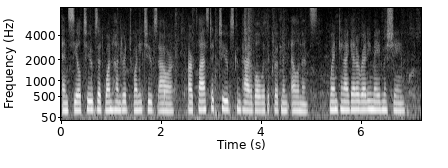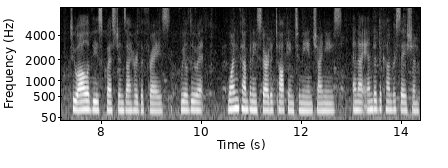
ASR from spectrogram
and seal tubes at 120 tubes hour? Are plastic tubes compatible with equipment elements? When can I get a ready-made machine? To all of these questions I heard the phrase, we'll do it. One company started talking to me in Chinese, and I ended the conversation.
